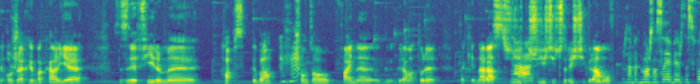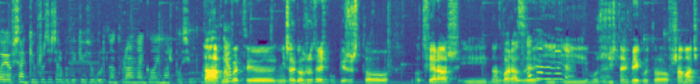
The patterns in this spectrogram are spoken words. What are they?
e, orzechy, bakalie z firmy Hubs chyba. Mhm. Są to fajne gramatury, takie naraz Tak. 30-40 gramów. Że Nawet można sobie, wiesz, do swojej owsianki wrzucić albo do jakiegoś ogórka naturalnego i masz posiłek. Tak, nie? nawet y, niczego wrzucać, bo bierzesz to, otwierasz i na dwa razy No, i, i możesz gdzieś tam w biegu to wszamać.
